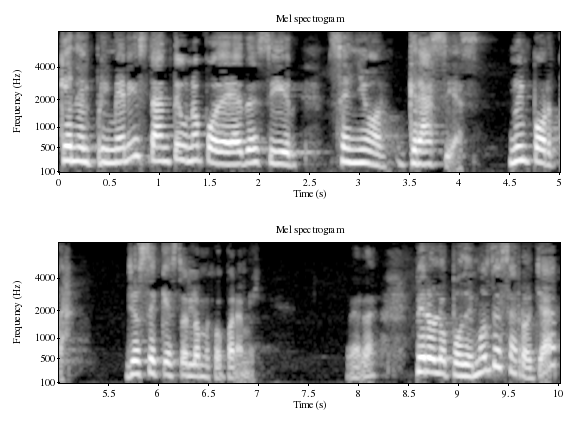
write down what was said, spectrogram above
que en el primer instante uno podría decir, Señor, gracias, no importa, yo sé que esto es lo mejor para mí, ¿verdad? Pero lo podemos desarrollar.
